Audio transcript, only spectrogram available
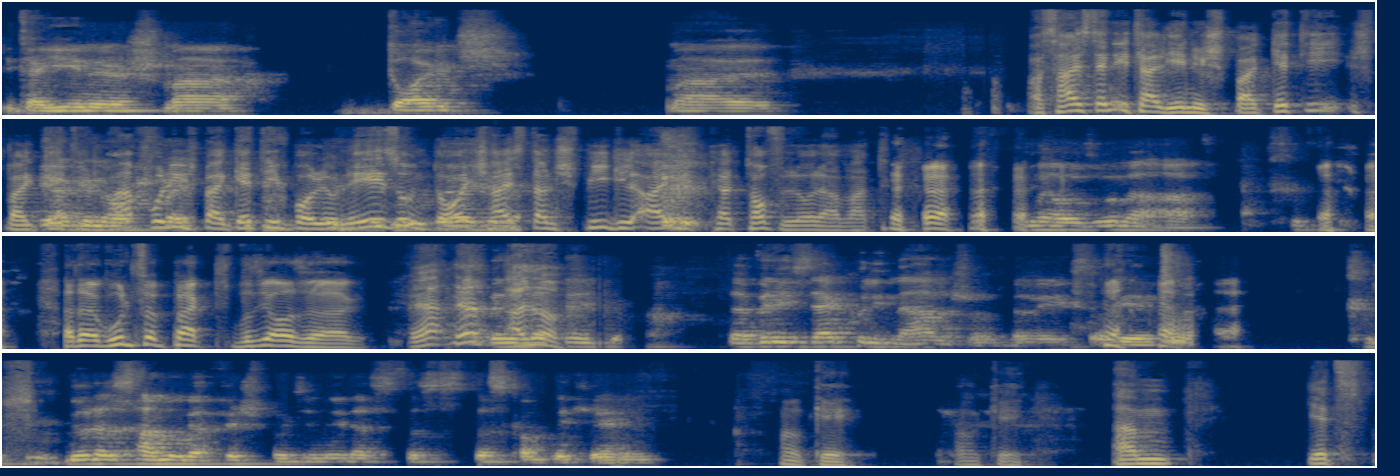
italienisch, mal deutsch, mal Was heißt denn italienisch? Spaghetti, Spaghetti Ja, genau. Napoli, Spaghetti Bolognese und Deutsch heißt dann Spiegelei mit Kartoffel oder was? genau so eine Art. Hat er gut verpackt, muss ich auch sagen. Ja, ne? Also, da bin, ich, sehr kulinarisch unterwegs. Auf jeden Fall. Nur das Hamburger Fischbrötchen, nee, das, das, das kommt nicht hin. okay, okay. Ähm, jetzt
